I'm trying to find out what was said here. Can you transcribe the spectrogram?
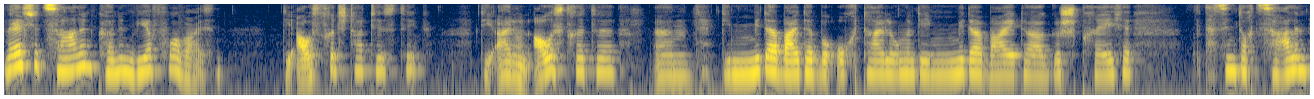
Welche Zahlen können wir vorweisen? Die Austrittsstatistik, die Ein- und Austritte, ähm, die Mitarbeiterbeurteilungen, die Mitarbeitergespräche. Das sind doch Zahlen,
